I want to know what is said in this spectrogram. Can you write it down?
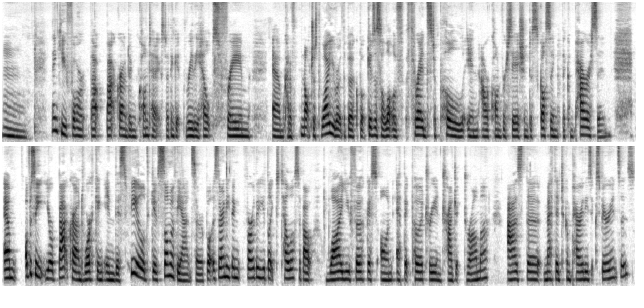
Hmm. Thank you for that background and context. I think it really helps frame um, kind of not just why you wrote the book, but gives us a lot of threads to pull in our conversation discussing the comparison. Um, obviously, your background working in this field gives some of the answer, but is there anything further you'd like to tell us about why you focus on epic poetry and tragic drama as the method to compare these experiences?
